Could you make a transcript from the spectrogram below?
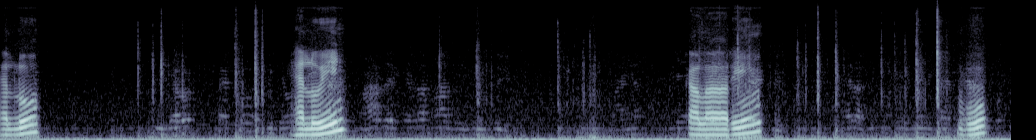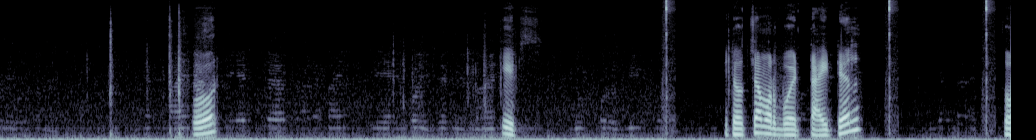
hello Halloween colouring book for kids এটা হচ্ছে আমার বইয়ের টাইটেল তো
